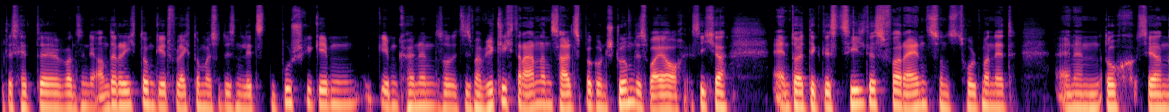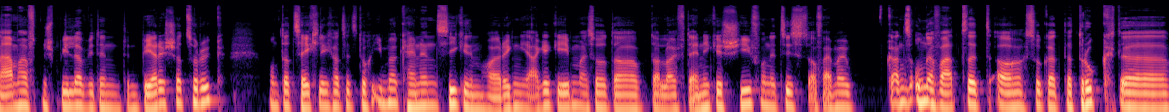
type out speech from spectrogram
Das hätte, wenn es in die andere Richtung geht, vielleicht einmal so diesen letzten Push gegeben, geben können. So, jetzt ist man wirklich dran an Salzburg und Sturm. Das war ja auch sicher eindeutig das Ziel des Vereins, sonst holt man nicht einen doch sehr namhaften Spieler wie den, den Berischer zurück. Und tatsächlich hat es jetzt doch immer keinen Sieg im heurigen Jahr gegeben. Also da, da läuft einiges schief und jetzt ist auf einmal ganz unerwartet auch sogar der Druck der,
